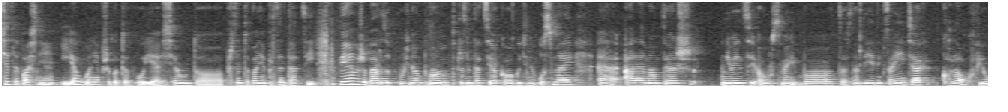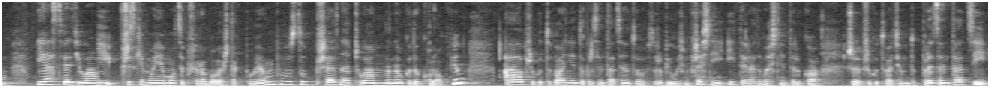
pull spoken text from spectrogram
Siedzę właśnie i ogólnie przygotowuję się do prezentowania prezentacji. Wiem, że bardzo późno, bo mam prezentację około godziny 8, e, ale mam też mniej więcej o 8, bo to jest na jednych zajęciach kolokwium. I ja stwierdziłam i wszystkie moje moce przerobowe, że tak powiem, po prostu przeznaczyłam na naukę do kolokwium, a przygotowanie do prezentacji, no to zrobiłyśmy wcześniej i teraz właśnie tylko, żeby przygotować ją do prezentacji,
